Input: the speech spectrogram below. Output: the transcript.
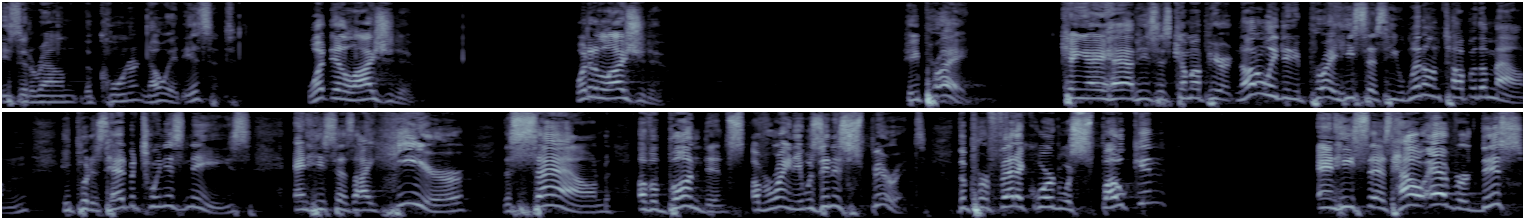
Is it around the corner? No, it isn't. What did Elijah do? What did Elijah do? He prayed. King Ahab, he says, Come up here. Not only did he pray, he says he went on top of the mountain, he put his head between his knees, and he says, I hear the sound of abundance of rain. It was in his spirit. The prophetic word was spoken, and he says, however, this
